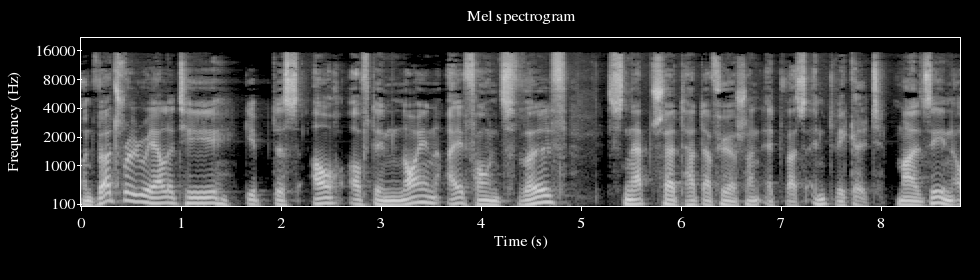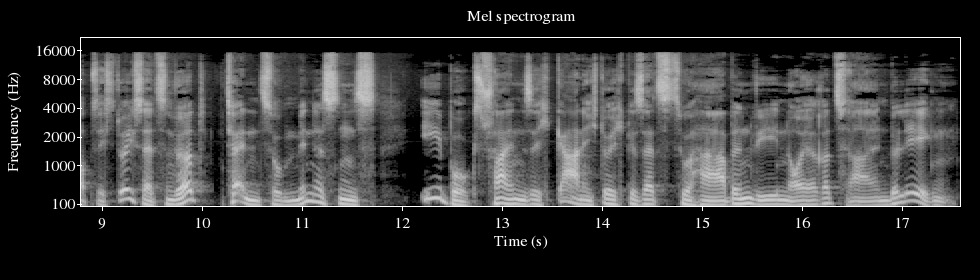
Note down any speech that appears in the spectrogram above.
Und Virtual Reality gibt es auch auf dem neuen iPhone 12. Snapchat hat dafür schon etwas entwickelt. Mal sehen, ob sich's durchsetzen wird, denn zumindestens E-Books scheinen sich gar nicht durchgesetzt zu haben, wie neuere Zahlen belegen.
